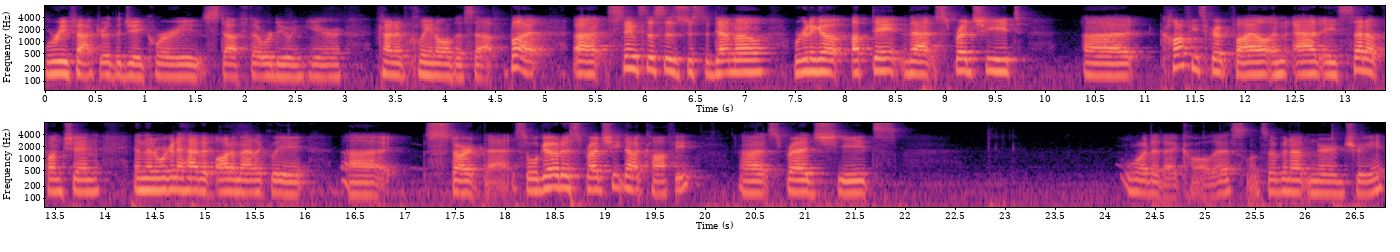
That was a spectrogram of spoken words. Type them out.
refactor the jQuery stuff that we're doing here, kind of clean all this up. But uh, since this is just a demo, we're gonna go update that spreadsheet uh, CoffeeScript file and add a setup function, and then we're gonna have it automatically uh, start that. So we'll go to spreadsheet.coffee, uh, spreadsheets, what did I call this? Let's open up NERDTree.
